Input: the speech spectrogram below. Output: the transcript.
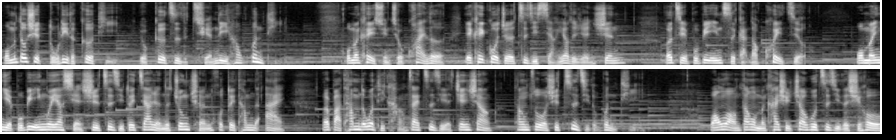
我们都是独立的个体，有各自的权利和问题。我们可以寻求快乐，也可以过着自己想要的人生，而且不必因此感到愧疚。我们也不必因为要显示自己对家人的忠诚或对他们的爱，而把他们的问题扛在自己的肩上，当作是自己的问题。往往当我们开始照顾自己的时候，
